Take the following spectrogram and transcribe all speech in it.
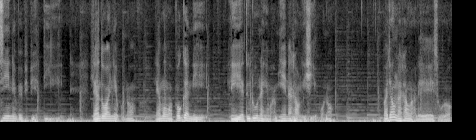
စီးနေပဲဖြစ်ဖြစ်ဒီလန်သွားနေပေါ့နော်လမ်းပေါ်မှာ pocket နေလေးရသူတို့နိုင်ငံမှာအမြဲနှားထောင်လေးရှိရပေါ့နော်။ဘာကြောင့်နှားထောင်တာလဲဆိုတော့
